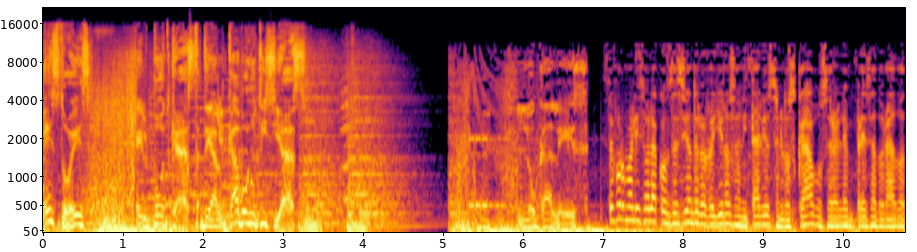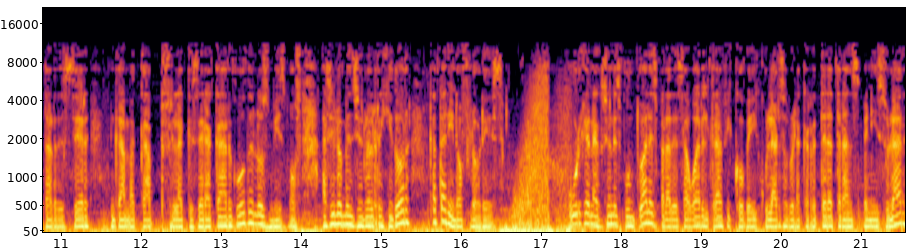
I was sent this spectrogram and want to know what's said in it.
Esto es el podcast de Alcabo Noticias. Locales. Se formalizó la concesión de los rellenos sanitarios en Los Cabos. Será la empresa Dorado Atardecer Gamma Cap la que será cargo de los mismos. Así lo mencionó el regidor Catarino Flores. Urgen acciones puntuales para desahogar el tráfico vehicular sobre la carretera transpeninsular.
